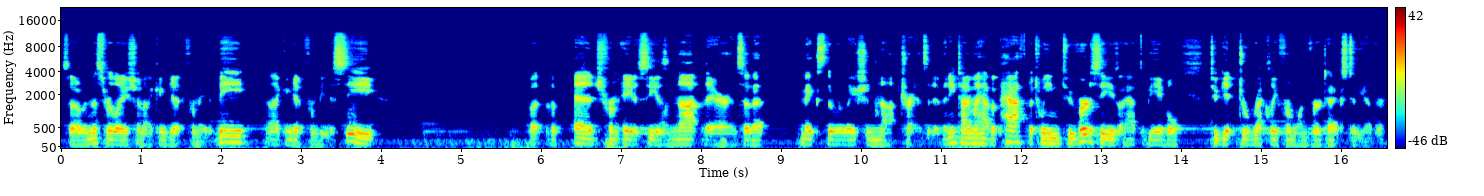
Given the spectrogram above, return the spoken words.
So in this relation, I can get from A to B, and I can get from B to C, but the edge from A to C is not there, and so that makes the relation not transitive. Anytime I have a path between two vertices, I have to be able to get directly from one vertex to the other.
